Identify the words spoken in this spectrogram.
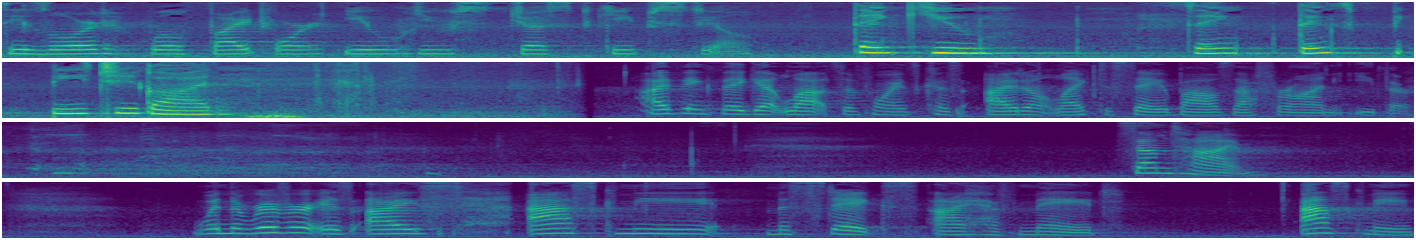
The Lord will fight for you. You just keep still. Thank you. Thank thanks be to God. I think they get lots of points because I don't like to say Baal Zephron either. Sometime, when the river is ice, ask me mistakes I have made. Ask me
